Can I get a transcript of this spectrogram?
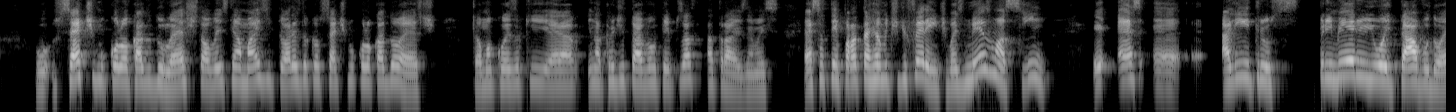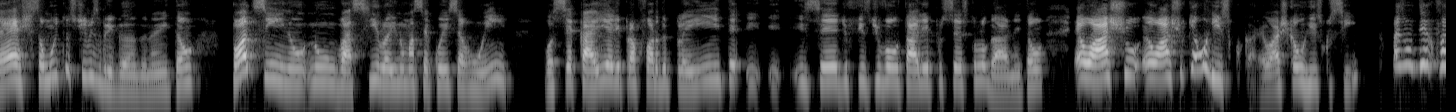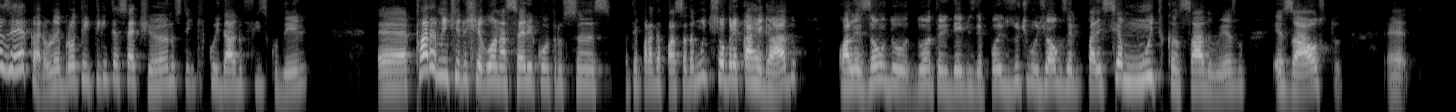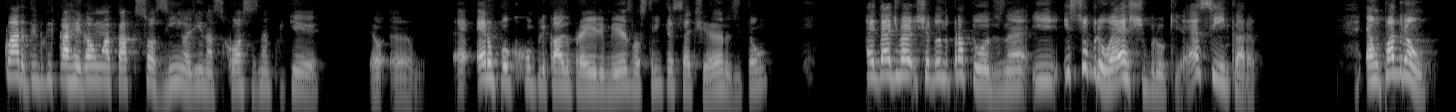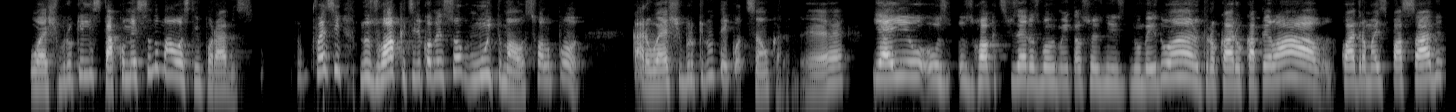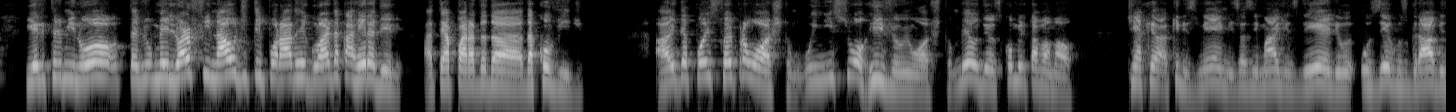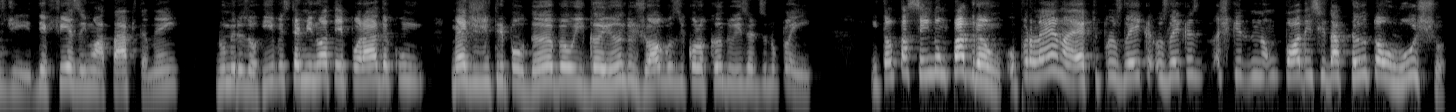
O sétimo colocado do leste talvez tenha mais vitórias do que o sétimo colocado do oeste. Que é uma coisa que era inacreditável um tempos atrás, né? Mas essa temporada tá realmente diferente. Mas mesmo assim, é, é, ali entre os primeiro e o oitavo do Oeste são muitos times brigando, né? Então, pode sim, num, num vacilo aí, numa sequência ruim, você cair ali para fora do play-in e, e, e, ser difícil de voltar ali para o sexto lugar, né? Então, eu acho, eu acho que é um risco, cara. Eu acho que é um risco sim, mas não tem o que fazer, cara. O LeBron tem 37 anos, tem que cuidar do físico dele. É, claramente ele chegou na série contra o Suns a temporada passada muito sobrecarregado, com a lesão do, do Anthony Davis depois. Nos últimos jogos ele parecia muito cansado mesmo, exausto. É, claro, tendo que carregar um ataque sozinho ali nas costas, né? Porque eu, eu, é, era um pouco complicado para ele mesmo, aos 37 anos. Então, a idade vai chegando para todos, né? E, e, sobre o Westbrook, é assim, cara. É um padrão. O Westbrook ele está começando mal as temporadas. Foi assim, nos Rockets ele começou muito mal. Você falou, pô, cara, o Westbrook não tem condição, cara. É. E aí os, os Rockets fizeram as movimentações no, no meio do ano, trocaram o Capelá, quadra mais passada, e ele terminou, teve o melhor final de temporada regular da carreira dele, até a parada da, da Covid. Aí depois foi para Washington, o início horrível em Washington. Meu Deus, como ele estava mal. Tinha aqueles memes, as imagens dele, os erros graves de defesa e no ataque também, números horríveis. Terminou a temporada com média de triple-double e ganhando jogos e colocando Wizards no play-in. Então tá sendo um padrão. O problema é que para os Lakers, os Lakers acho que não podem se dar tanto ao luxo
